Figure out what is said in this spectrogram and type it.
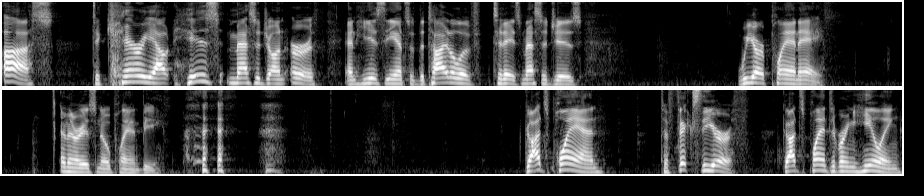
us to carry out his message on earth, and he is the answer. The title of today's message is We Are Plan A, and there is no Plan B. God's plan to fix the earth, God's plan to bring healing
